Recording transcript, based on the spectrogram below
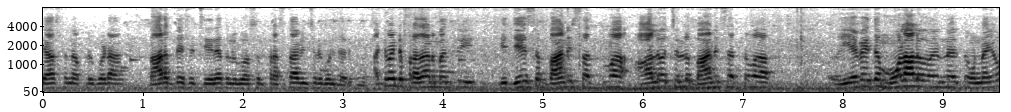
చేస్తున్నప్పుడు కూడా భారతదేశ చేనేతల కోసం ప్రస్తావించడం కూడా జరిగింది. అటువంటి ప్రధానమంత్రి ఈ దేశ బానిసత్వ ఆలోచనలు బానిసత్వ ఏవైతే మూలాలు ఉన్నాయో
